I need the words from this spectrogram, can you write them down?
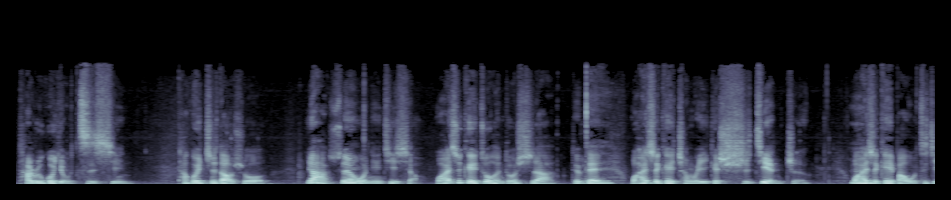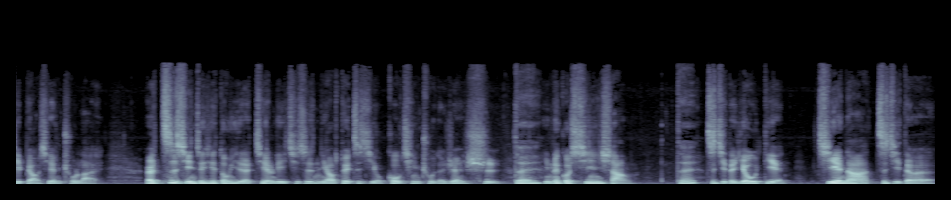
他如果有自信，他会知道说呀，虽然我年纪小，我还是可以做很多事啊，对不对？对。我还是可以成为一个实践者，我还是可以把我自己表现出来。而自信这些东西的建立，其实你要对自己有够清楚的认识，对。你能够欣赏对。自己的优点，接纳自己的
